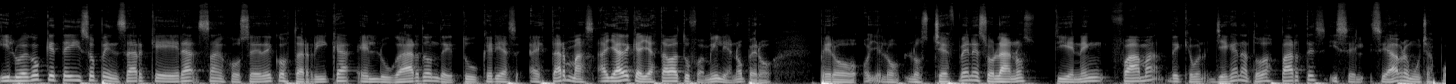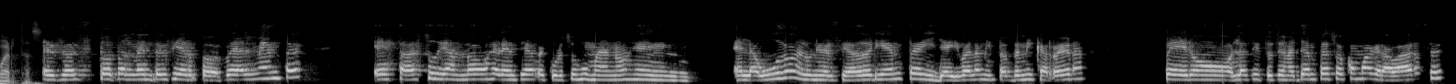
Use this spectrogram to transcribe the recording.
Y luego, ¿qué te hizo pensar que era San José de Costa Rica el lugar donde tú querías estar más allá de que allá estaba tu familia, ¿no? Pero, pero oye, los chefs venezolanos tienen fama de que, bueno, llegan a todas partes y se, se abren muchas puertas. Eso es totalmente cierto. Realmente estaba estudiando gerencia de recursos humanos en, la UDO, en la Universidad de Oriente, y ya iba a la mitad de mi carrera, pero la situación ya empezó como a agravarse,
